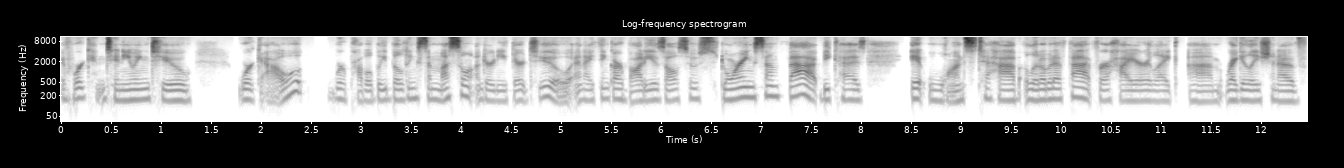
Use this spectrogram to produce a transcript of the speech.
if we're continuing to work out, we're probably building some muscle underneath there too. And I think our body is also storing some fat because it wants to have a little bit of fat for higher like um, regulation of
